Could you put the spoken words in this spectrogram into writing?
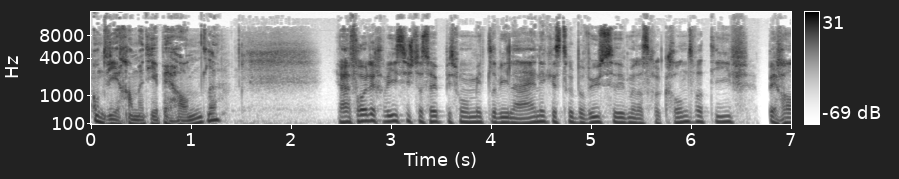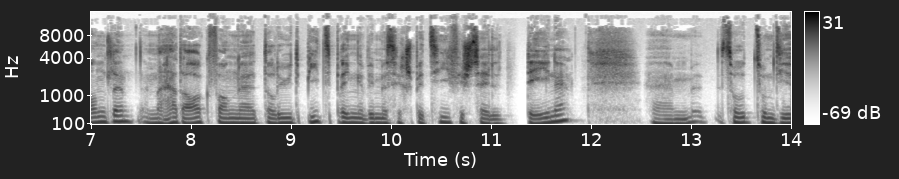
Und wie kann man die behandeln? Ja, erfreulicherweise ist das etwas, wo wir mittlerweile einiges darüber wissen, wie man das konservativ behandeln kann. Man hat angefangen, den Leuten beizubringen, wie man sich spezifisch dehnen ähm, so um die,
